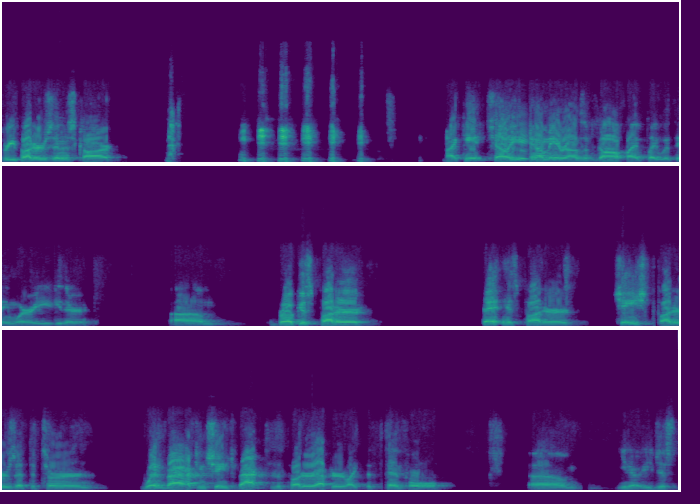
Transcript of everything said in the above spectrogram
three putters in his car. I can't tell you how many rounds of golf I played with him where he either um, broke his putter, bent his putter, changed putters at the turn, went back and changed back to the putter after like the 10th hole. Um, you know, he just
